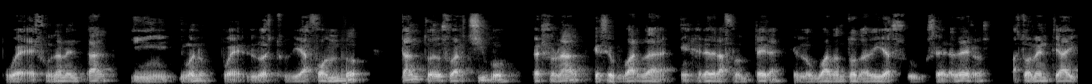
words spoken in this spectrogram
pues es fundamental y, bueno, pues lo estudié a fondo, tanto en su archivo personal, que se guarda en Jerez de la Frontera, que lo guardan todavía sus herederos. Actualmente hay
